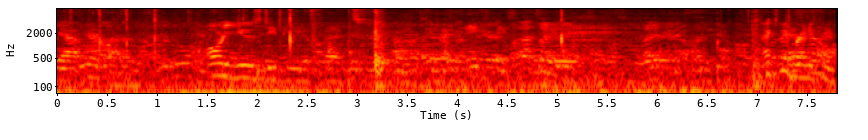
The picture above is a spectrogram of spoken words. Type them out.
Yeah. Or use DP effect. Activate Branded Fusion.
